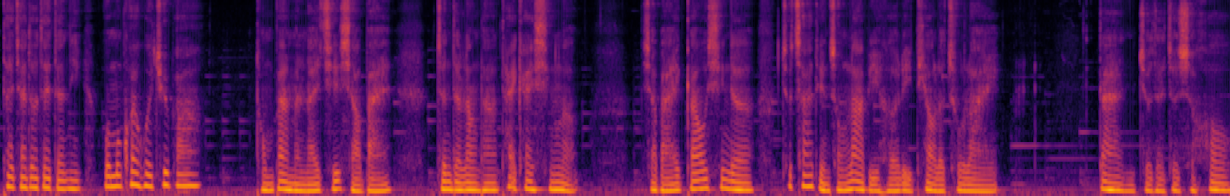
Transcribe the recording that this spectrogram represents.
大家都在等你，我们快回去吧！同伴们来接小白，真的让他太开心了。小白高兴的就差点从蜡笔盒里跳了出来。但就在这时候，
